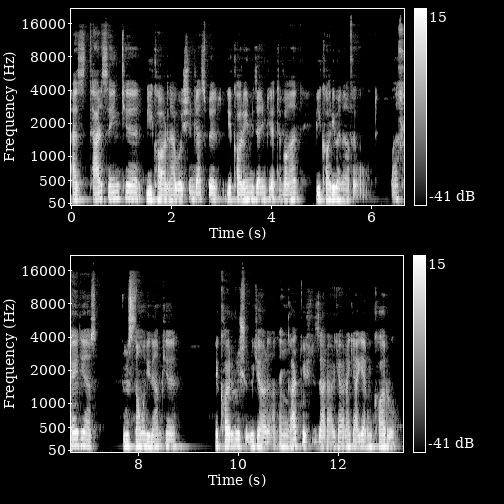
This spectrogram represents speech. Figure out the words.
از ترس اینکه بیکار نباشیم دست به یه کارایی می‌زنیم که اتفاقا بیکاری به نفعمون بود. من خیلی از دوستامو دیدم که یه کاری رو شروع کردن. انقدر توش ضرر کردن که اگر اون کار رو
